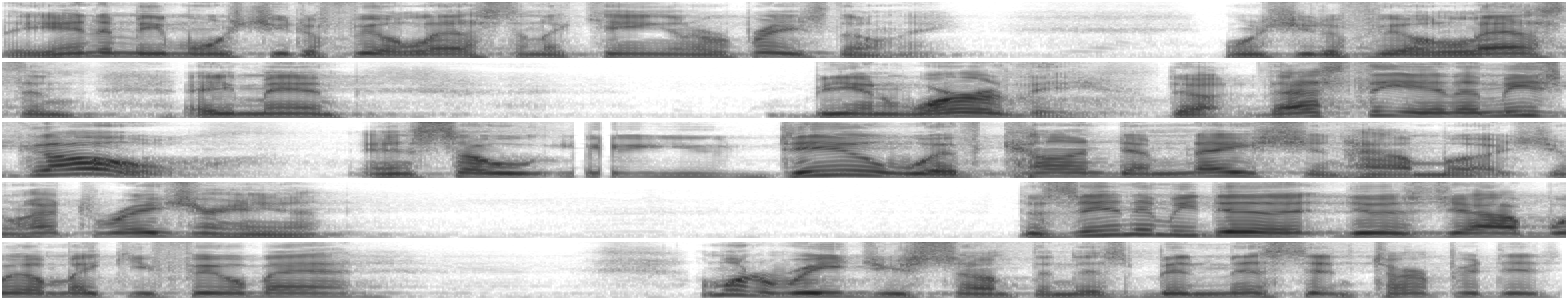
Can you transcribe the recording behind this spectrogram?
The enemy wants you to feel less than a king and a priest, don't he? Wants you to feel less than, amen, being worthy. That's the enemy's goal. And so deal with condemnation how much? You don't have to raise your hand. Does the enemy do, do his job well, make you feel bad? I'm going to read you something that's been misinterpreted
